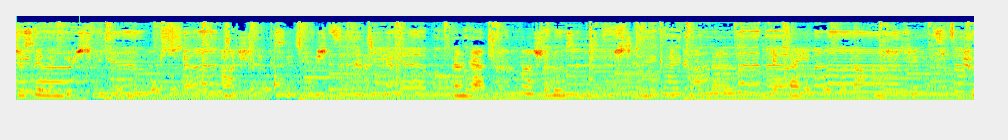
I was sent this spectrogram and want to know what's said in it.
十岁的女生永远活不出二十六岁女生的坦然。当然，二十六岁的女生，你可能也再也回不到二十岁的青春。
